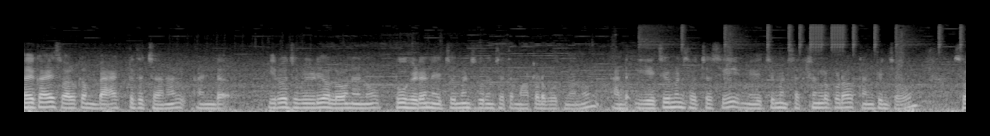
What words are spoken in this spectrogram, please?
hey guys welcome back to the channel and ఈరోజు వీడియోలో నేను టూ హిడెన్ అచీవ్మెంట్స్ గురించి అయితే మాట్లాడబోతున్నాను. అండ్ ఈ అచీవ్మెంట్స్ వచ్చేసి మీ అచీవ్మెంట్ సెక్షన్లో కూడా కనిపించవు. సో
